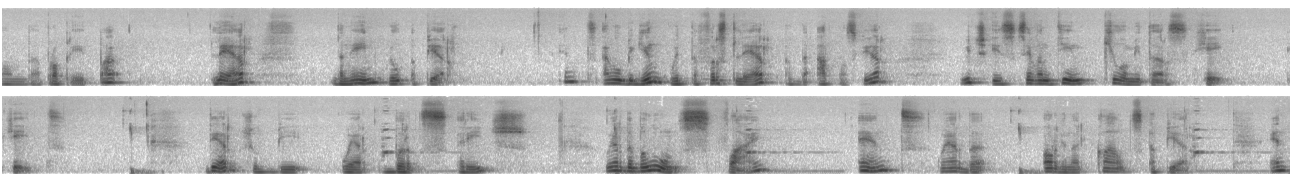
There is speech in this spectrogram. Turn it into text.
on the appropriate layer, the name will appear. And I will begin with the first layer of the atmosphere, which is 17 kilometers height. There should be where birds reach, where the balloons fly, and where the ordinary clouds appear. And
